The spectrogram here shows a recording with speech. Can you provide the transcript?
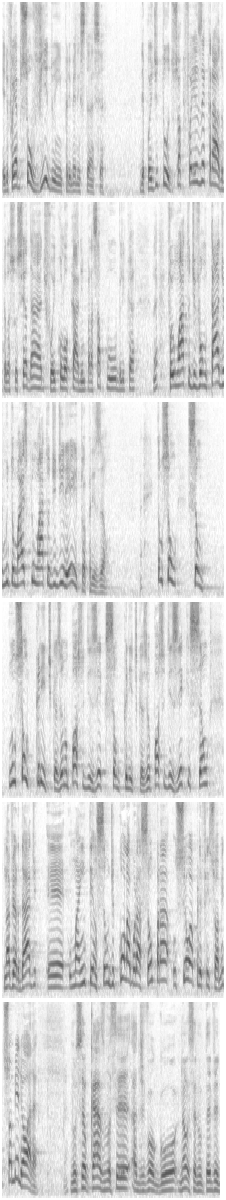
Ele foi absolvido em primeira instância, depois de tudo, só que foi execrado pela sociedade, foi colocado em praça pública. Né? Foi um ato de vontade muito mais que um ato de direito à prisão. Então, são, são não são críticas, eu não posso dizer que são críticas, eu posso dizer que são, na verdade, é, uma intenção de colaboração para o seu aperfeiçoamento, sua melhora. No seu caso, você advogou, não, você não teve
